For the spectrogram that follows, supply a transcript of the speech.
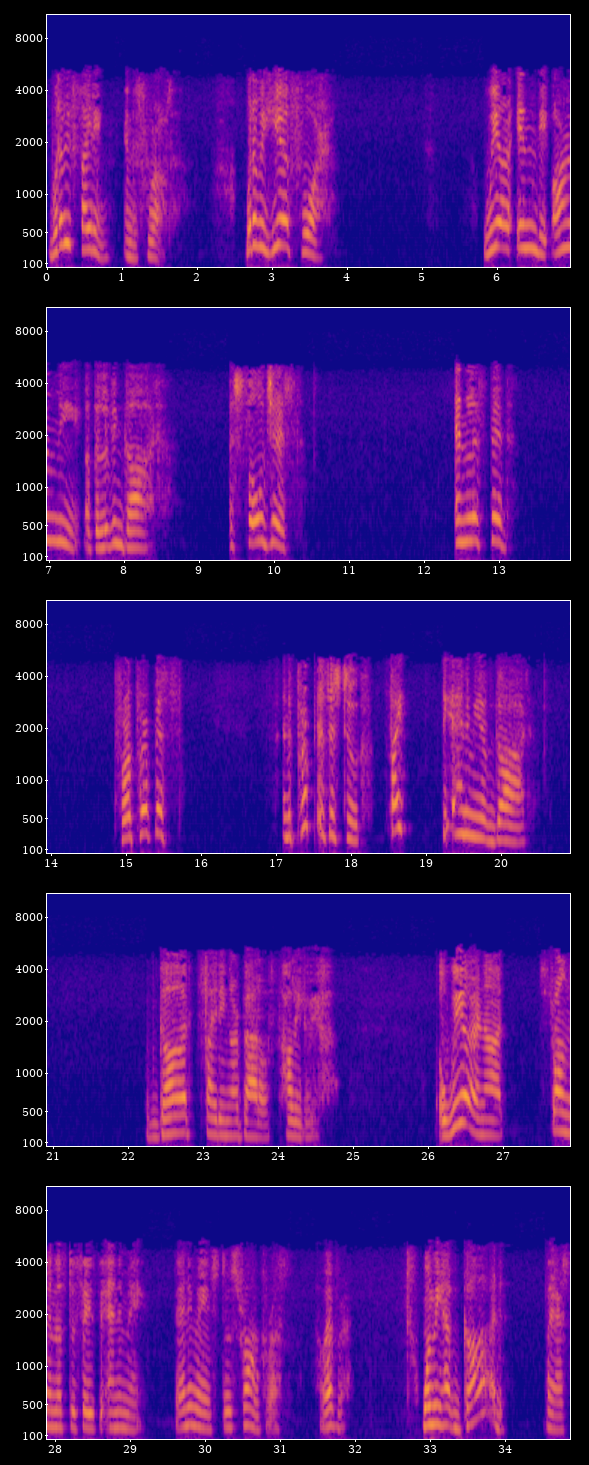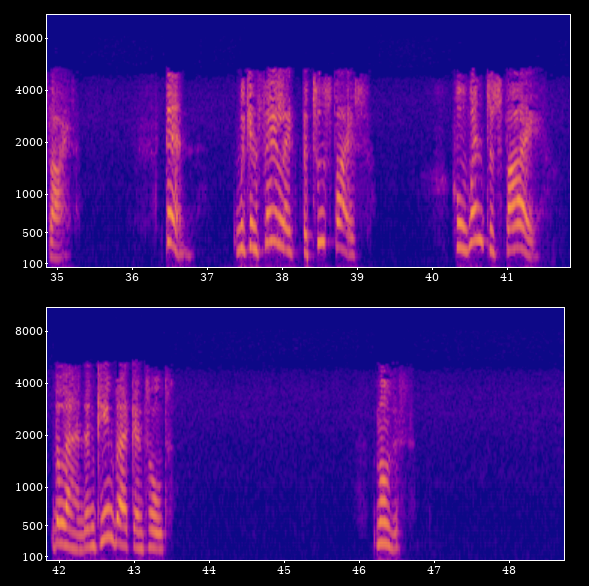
What are we fighting in this world? What are we here for? We are in the army of the living God as soldiers enlisted for a purpose. And the purpose is to fight the enemy of God. With God fighting our battles. Hallelujah. We are not strong enough to face the enemy. The enemy is too strong for us. However, when we have God by our side, then we can say like the two spies who went to spy the land and came back and told Moses,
